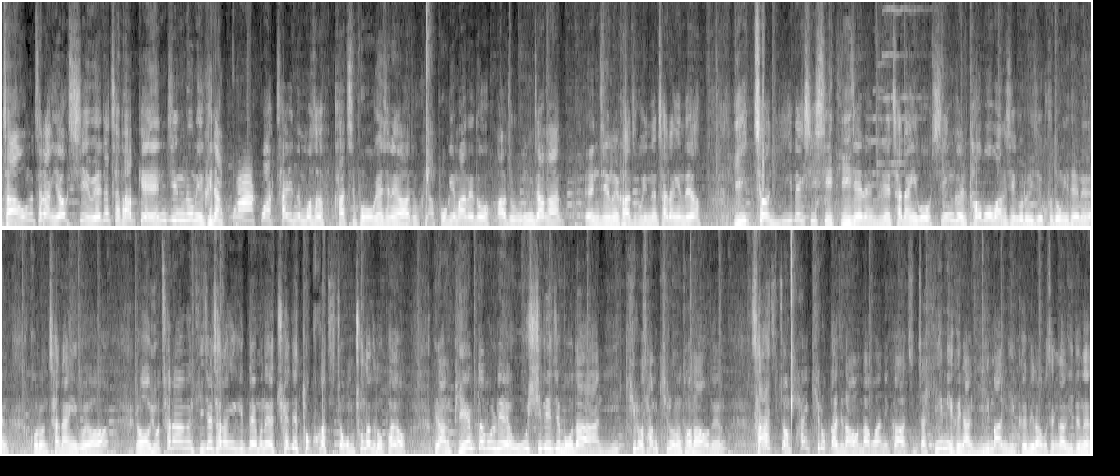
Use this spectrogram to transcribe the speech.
자, 오늘 차량 역시 외제차답게 엔진룸이 그냥 꽉꽉 차 있는 모습 같이 보고 계시네요. 아주 그냥 보기만 해도 아주 웅장한 엔진을 가지고 있는 차량인데요. 2200cc 디젤 엔진의 차량이고 싱글 터보 방식으로 이제 구동이 되는 그런 차량이고요. 어, 이 차량은 디젤 차량이기 때문에 최대 토크가 진짜 엄청나게 높아요. 그냥 BMW의 5 시리즈보다 한 2kg, 3kg는 더 나오는 40.8kg까지 나온다고 하니까 진짜 힘이 그냥 2만기급이라고 생각이 드는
